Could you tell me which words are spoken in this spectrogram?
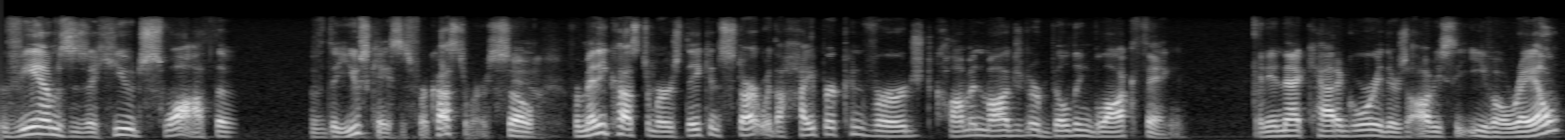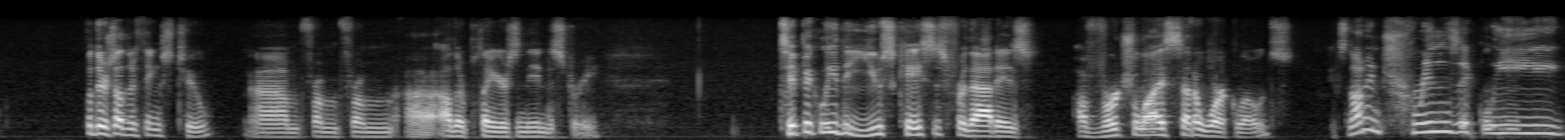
VMs is a huge swath of, of the use cases for customers. So Yeah. for many customers, they can start with a hyper converged common modular building block thing, and in that category, there's obviously Evo Rail, but there's other things too um, from from uh, other players in the industry. Typically, the use cases for that is a virtualized set of workloads. It's not intrinsically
